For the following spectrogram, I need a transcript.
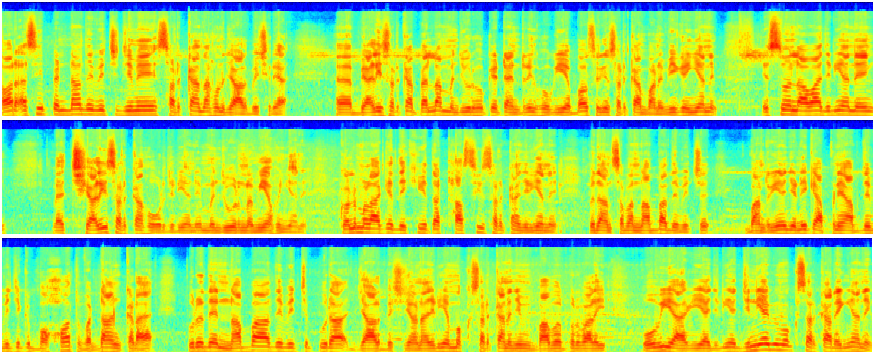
ਔਰ ਅਸੀਂ ਪਿੰਡਾਂ ਦੇ ਵਿੱਚ ਜਿਵੇਂ ਸੜਕਾਂ ਦਾ ਹੁਣ ਜਾਲ ਵਿਛ ਰਿਹਾ ਅ, 42 ਸੜਕਾਂ ਪਹਿਲਾਂ ਮਨਜ਼ੂਰ ਹੋ ਕੇ ਟੈਂਡਰਿੰਗ ਹੋ ਗਈ ਹੈ ਬਹੁਤ ਸਾਰੀਆਂ ਸੜਕਾਂ ਬਣ ਵੀ ਗਈਆਂ ਨੇ। ਇਸ ਤੋਂ ਇਲਾਵਾ ਜਿਹੜੀਆਂ ਨੇ ਅ, 46 ਸੜਕਾਂ ਹੋਰ ਜਿਹੜੀਆਂ ਨੇ ਮਨਜ਼ੂਰ ਨਵੀਆਂ ਹੋਈਆਂ ਨੇ। ਕੁੱਲ ਮਿਲਾ ਕੇ ਦੇਖੀਏ ਤਾਂ 88 ਸੜਕਾਂ ਜਿਹੜੀਆਂ ਨੇ ਵਿਧਾਨ ਸਭਾ ਨਾਭਾ ਦੇ ਵਿੱਚ ਬਣ ਰਹੀਆਂ ਜਿਹੜੇ ਕਿ ਆਪਣੇ ਆਪ ਦੇ ਵਿੱਚ ਇੱਕ ਬਹੁਤ ਵੱਡਾ ਅੰਕੜਾ ਹੈ। ਪੂਰੇ ਦੇ ਨਾਭਾ ਦੇ ਵਿੱਚ ਪੂਰਾ ਜਾਲ ਵਿਛ ਜਾਣਾ ਜਿਹੜੀਆਂ ਮੁੱਖ ਸੜਕਾਂ ਨੇ ਜਿਵੇਂ ਬਾਬਰਪੁਰ ਵਾਲੀ ਉਹ ਵੀ ਆ ਗਈ ਹੈ ਜਿਹੜੀਆਂ ਜਿੰਨੀਆਂ ਵੀ ਮੁੱਖ ਸੜਕਾਂ ਰਹੀਆਂ ਨੇ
